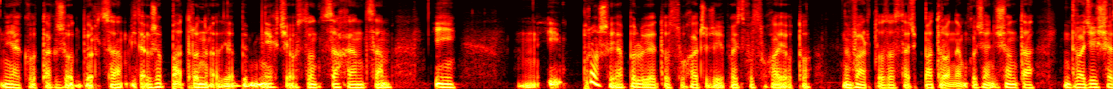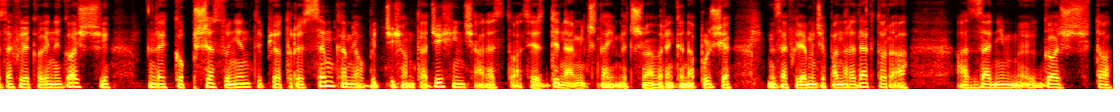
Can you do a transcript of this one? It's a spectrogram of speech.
jako także odbiorca i także patron radia bym nie chciał, stąd zachęcam i, i proszę, ja apeluję do słuchaczy, jeżeli Państwo słuchają, to warto zostać patronem. Godzina 10.20, za chwilę kolejny gość, lekko przesunięty Piotr Semka, miał być 10.10, ale sytuacja jest dynamiczna i my trzymamy rękę na pulsie. Za chwilę będzie pan redaktor, a, a zanim gość, to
